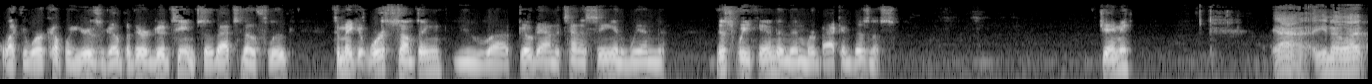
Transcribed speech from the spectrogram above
like they were a couple years ago, but they're a good team, so that's no fluke. To make it worth something, you uh, go down to Tennessee and win this weekend, and then we're back in business. Jamie. Yeah, you know what?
